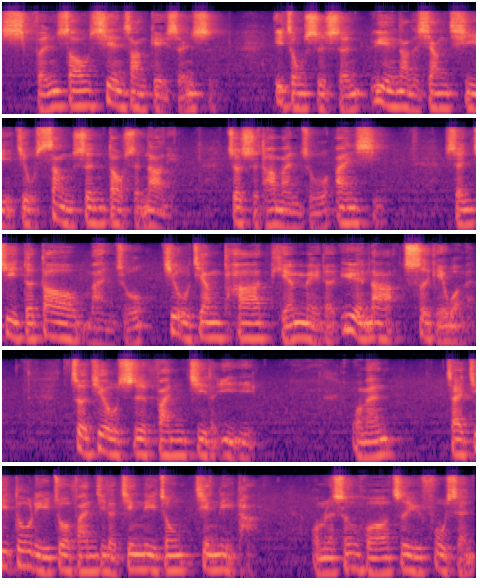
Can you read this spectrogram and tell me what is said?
焚烧献上给神时，一种使神悦纳的香气就上升到神那里，这使他满足安息。神既得到满足，就将他甜美的悦纳赐给我们。这就是翻祭的意义。我们在基督里做翻祭的经历中经历它。我们的生活至于父神，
